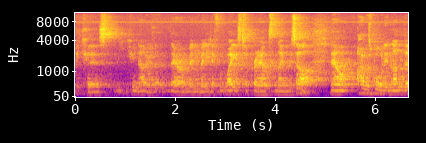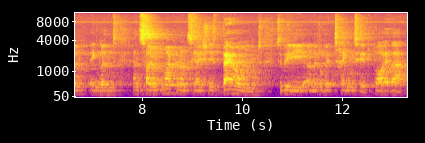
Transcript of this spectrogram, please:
because you know that there are many many different ways to pronounce the name of this art. Now, I was born in London, England, and so my pronunciation is bound to be a little bit tainted by that.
